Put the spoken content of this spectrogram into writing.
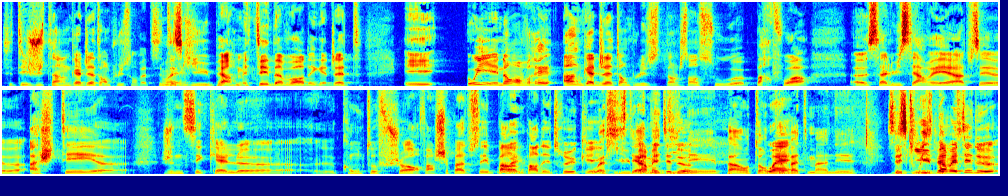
c'était juste un gadget en plus en fait. C'était ce qui lui permettait d'avoir des gadgets et oui et non en vrai un gadget en plus dans le sens où euh, parfois euh, ça lui servait à tu sais, euh, acheter euh, je ne sais quel compte offshore, enfin je sais pas, tu sais, par, par des trucs et qui lui permettaient de. Pas en tant que Batman. Et... C'est ce qui lui permettait de,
